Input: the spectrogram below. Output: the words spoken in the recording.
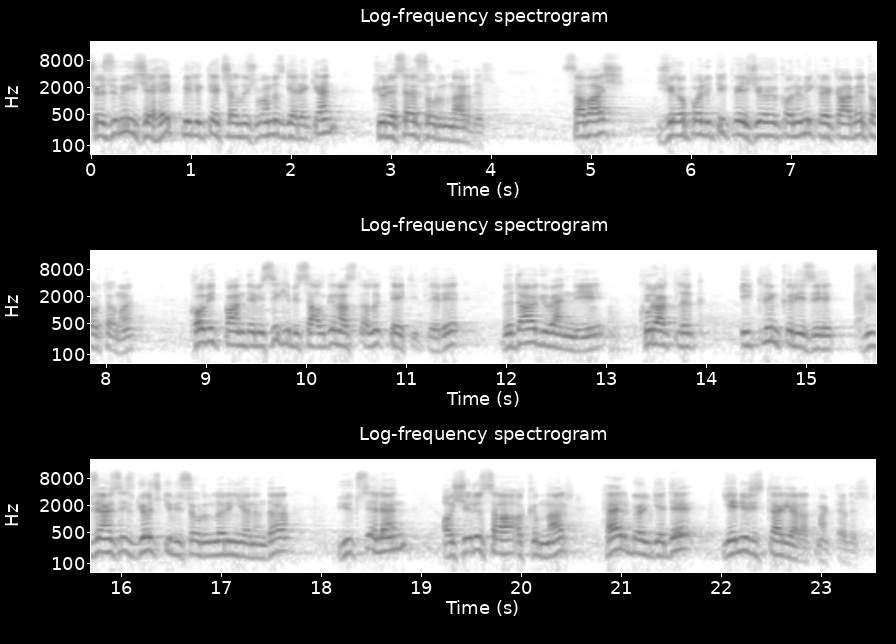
çözümü için hep birlikte çalışmamız gereken küresel sorunlardır. Savaş, jeopolitik ve jeoekonomik rekabet ortamı, Covid pandemisi gibi salgın hastalık tehditleri, gıda güvenliği, kuraklık, iklim krizi, düzensiz göç gibi sorunların yanında yükselen aşırı sağ akımlar her bölgede yeni riskler yaratmaktadır.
